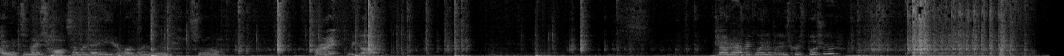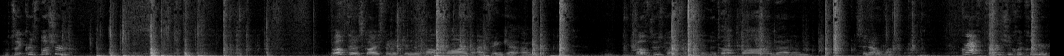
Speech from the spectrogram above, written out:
Hot, and it's a nice hot summer day here where I live. So, all right, we got Kevin Harvick going up against Chris Buescher. Looks like Chris Buescher. Both those guys finished in the top five. I think at um. Both those guys finished in the top five at um Sonoma. Graph actually quite clear.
